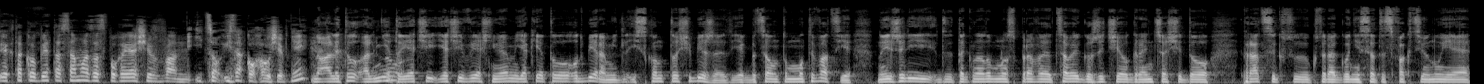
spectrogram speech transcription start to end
jak ta kobieta sama zaspokaja się w wannie. I co? I zakochał się w niej? No ale to, ale nie, no. to ja ci, ja ci wyjaśniłem, jak ja to odbieram i, i skąd to się bierze, jakby całą tą motywację. No jeżeli tak na dobrą sprawę całego życia ogranicza się do pracy, która go nie satysfakcjonuje,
